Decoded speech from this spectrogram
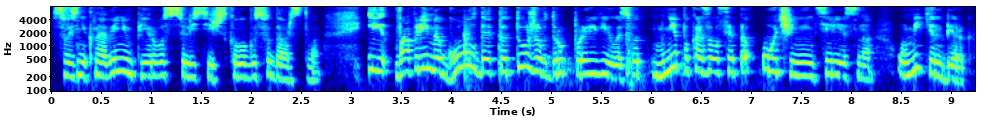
с возникновением первого социалистического государства. И во время голода это тоже вдруг проявилось. Вот мне показалось это очень интересно у Миттенберг,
